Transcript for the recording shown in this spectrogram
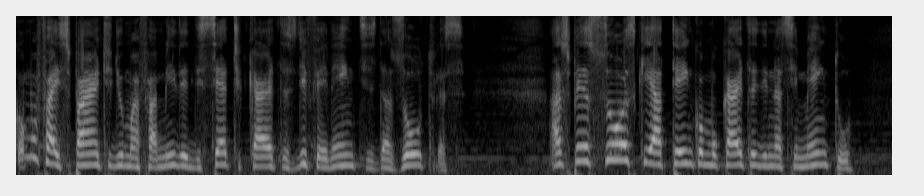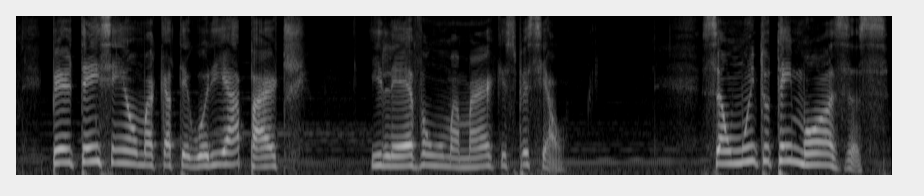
Como faz parte de uma família de sete cartas diferentes das outras, as pessoas que a têm como carta de nascimento pertencem a uma categoria à parte e levam uma marca especial. São muito teimosas,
